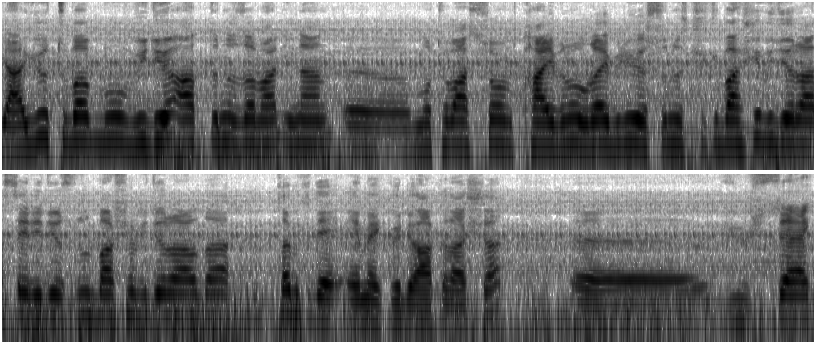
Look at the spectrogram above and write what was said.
Ya YouTube'a bu videoyu attığınız zaman inan e, motivasyon kaybına uğrayabiliyorsunuz. Çünkü başka videolar seyrediyorsunuz. Başka videolarda tabii ki de emek veriyor arkadaşlar. E, yüksek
